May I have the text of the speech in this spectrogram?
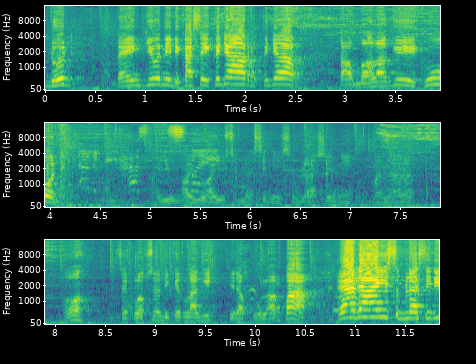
dude. Thank you nih dikasih. Kejar, kejar. Tambah lagi. Good. Ayo, ayo, ayo sebelah sini, sebelah sini. Mana? Oh, Cyclopsnya dikit lagi. Tidak pulang, Pak. Eh, ada ai sebelah sini.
